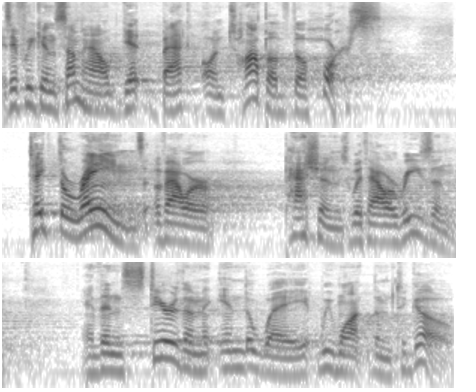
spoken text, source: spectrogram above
is if we can somehow get back on top of the horse take the reins of our passions with our reason, and then steer them in the way we want them to go.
